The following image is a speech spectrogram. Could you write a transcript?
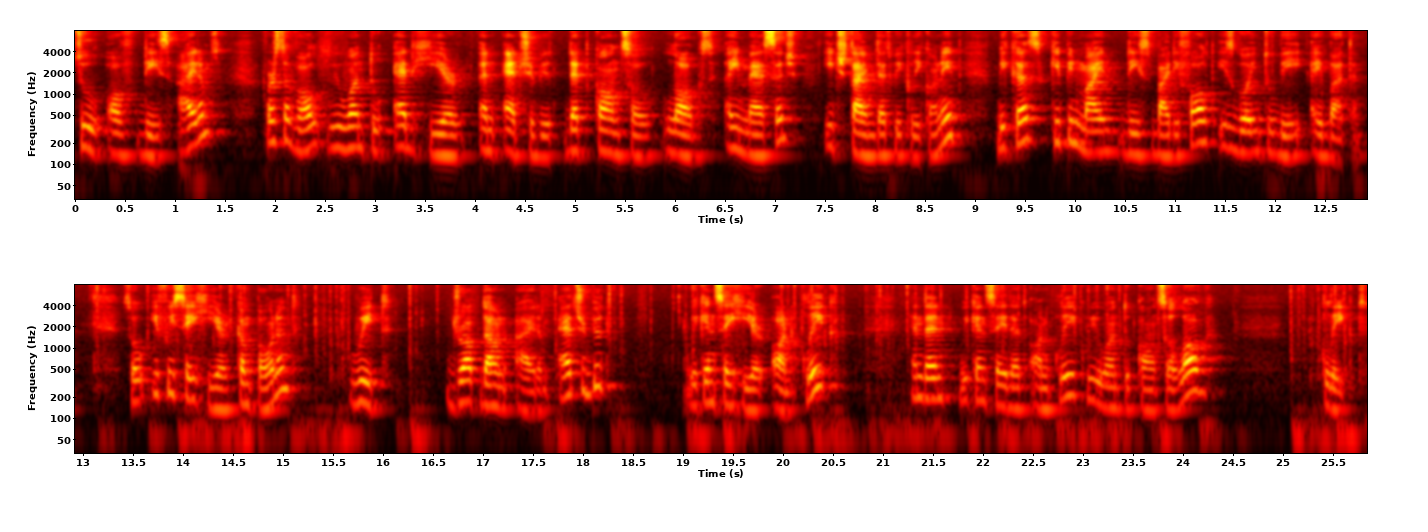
two of these items. First of all, we want to add here an attribute that console logs a message each time that we click on it, because keep in mind this by default is going to be a button. So if we say here component with drop down item attribute, we can say here on click, and then we can say that on click we want to console log clicked.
